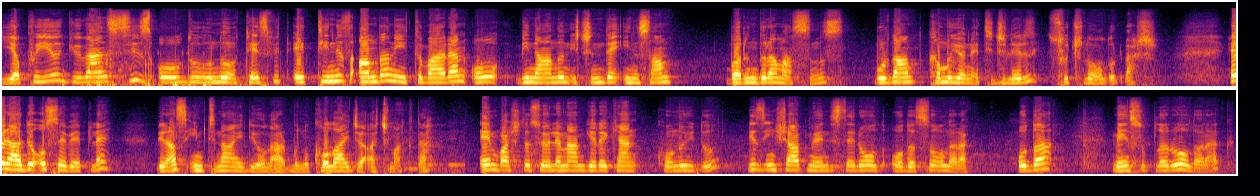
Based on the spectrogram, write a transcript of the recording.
yapıyı güvensiz olduğunu tespit ettiğiniz andan itibaren o binanın içinde insan barındıramazsınız. Buradan kamu yöneticileri suçlu olurlar. Herhalde o sebeple biraz imtina ediyorlar bunu kolayca açmakta. En başta söylemem gereken konuydu. Biz inşaat mühendisleri odası olarak, oda mensupları olarak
